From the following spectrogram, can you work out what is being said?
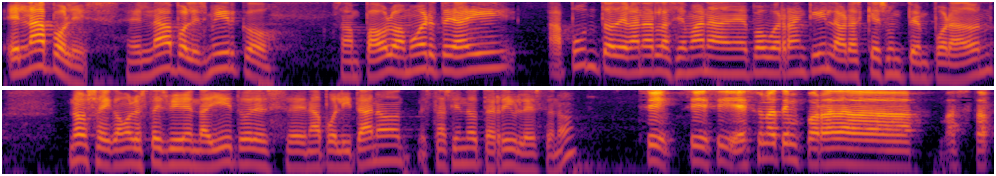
El Nápoles, el Nápoles, Mirko, San Paolo a muerte ahí, a punto de ganar la semana en el Power Ranking. La verdad es que es un temporadón. No sé cómo lo estáis viviendo allí. Tú eres eh, napolitano. Está siendo terrible esto, ¿no? Sí, sí, sí. Es una temporada hasta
